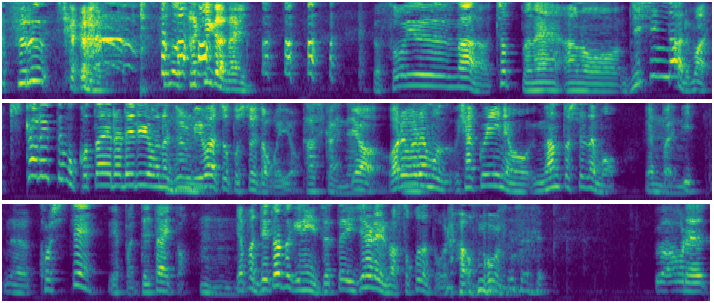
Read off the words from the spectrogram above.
するしか考えてない。その先がない。そういう、まあ、ちょっとね、あの、自信のある、まあ、聞かれても答えられるような準備はちょっとしといた方がいいよ。確かにね。いや、我々はもう100いいねを何としてでも、やっぱり、い越して、やっぱ出たいと。うんうんやっぱ出た時に絶対いじられるのはそこだと俺は思うの。うわ俺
